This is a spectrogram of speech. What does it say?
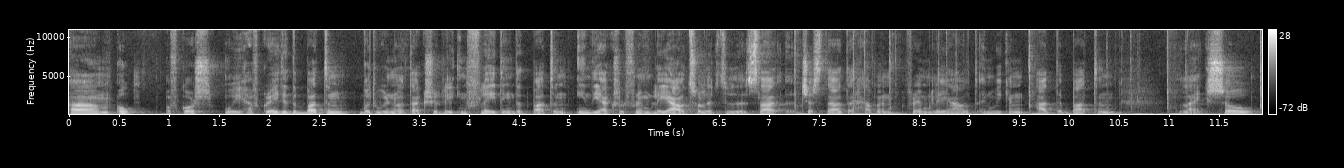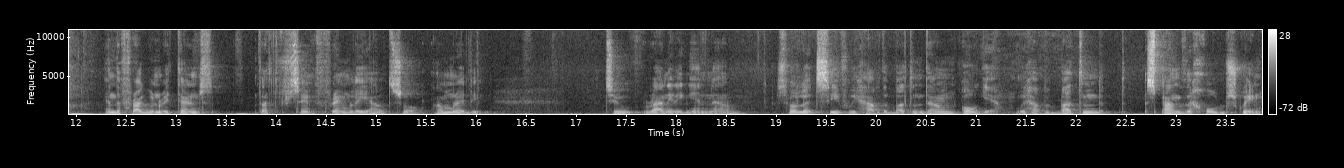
Um, oh, of course, we have created the button, but we're not actually inflating that button in the actual frame layout. So let's do this, just that. I have a frame layout and we can add the button like so, and the fragment returns that same frame layout. So I'm ready to run it again now. So let's see if we have the button down. Oh yeah, we have a button that spans the whole screen.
